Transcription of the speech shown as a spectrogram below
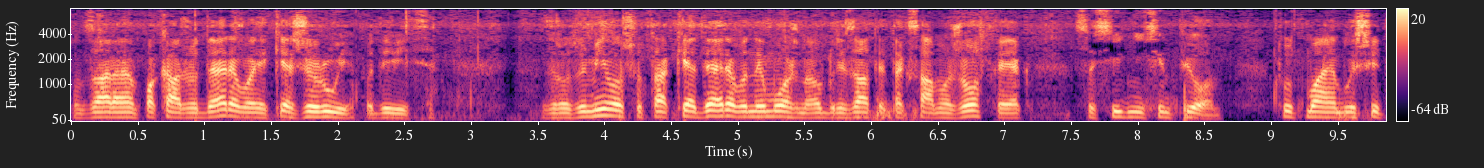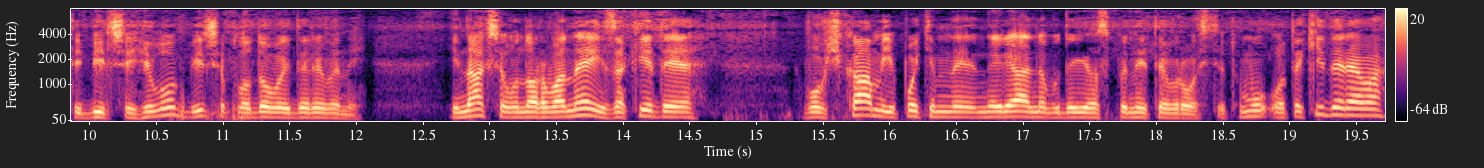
От зараз я вам покажу дерево, яке жирує, подивіться. Зрозуміло, що таке дерево не можна обрізати так само жорстко, як сусідній чемпіон. Тут маємо лишити більше гілок, більше плодової деревини. Інакше воно рване і закидає вовчкам, і потім нереально буде його спинити в рості. Тому отакі дерева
